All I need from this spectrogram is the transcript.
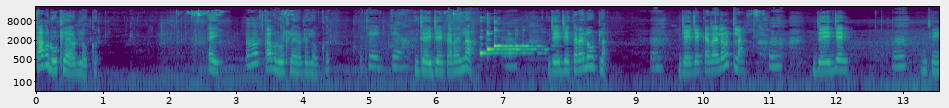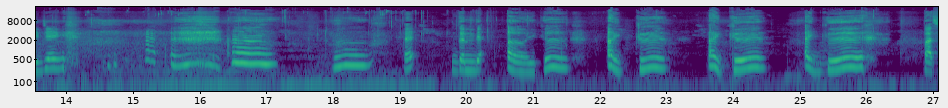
का बरं उठला एवढं लवकर? ऐ का बरं उठला एवढे लवकर? जय जय करायला? जय जय करायला उठला? जय जय करायला उठला? जय जय. जय जय. गंद्या. ऐक ऐक ऐक ऐक बस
